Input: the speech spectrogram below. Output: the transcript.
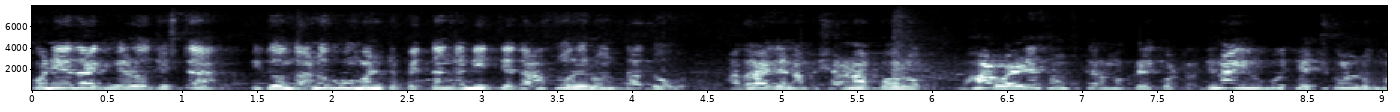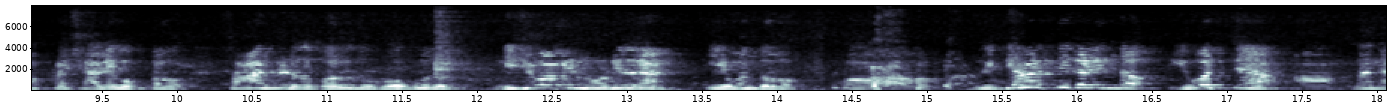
ಕೊನೆಯದಾಗಿ ಹೇಳೋದಿಷ್ಟ ಇದೊಂದು ಅನುಭವ ಮಂಟಪ ಇದ್ದಂಗೆ ನಿತ್ಯ ದಾಸೋಹ ಇರುವಂತಹದ್ದು ಅದ್ರಾಗ ನಮ್ಮ ಶರಣಪ್ಪ ಅವರು ಬಹಳ ಒಳ್ಳೆ ಸಂಸ್ಕಾರ ಮಕ್ಕಳಿಗೆ ಕೊಟ್ಟರು ದಿನ ವಿಭೂತಿ ಹಚ್ಕೊಂಡು ಮಕ್ಕಳು ಶಾಲೆಗೆ ಹೋಗ್ತಾವೆ. ಸಾಲು ಹಿಡಿದು ಬರುದು ಹೋಗುವುದು ನಿಜವಾಗ್ಲೂ ನೋಡಿದ್ರೆ ಈ ಒಂದು ವಿದ್ಯಾರ್ಥಿಗಳಿಂದ ಇವತ್ತಿನ ನನ್ನ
